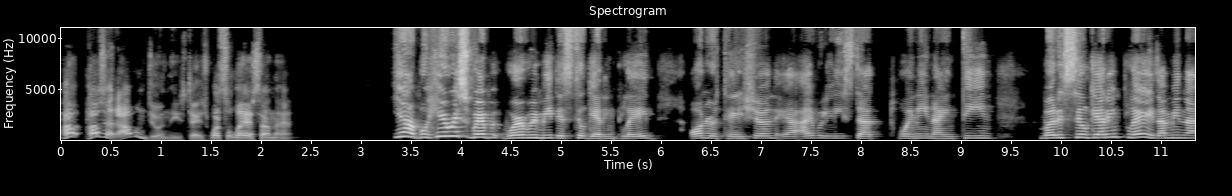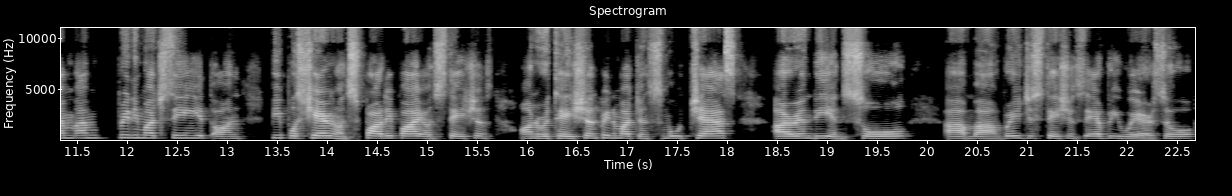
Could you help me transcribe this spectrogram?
how, how's that album doing these days? What's the latest on that? Yeah, well, here is where where we meet is still getting played on rotation. I released that 2019 but it's still getting played. I mean, I'm I'm pretty much seeing it on people sharing on Spotify, on stations, on rotation, pretty much on smooth jazz, R and B, and soul, um, uh, radio stations everywhere. So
